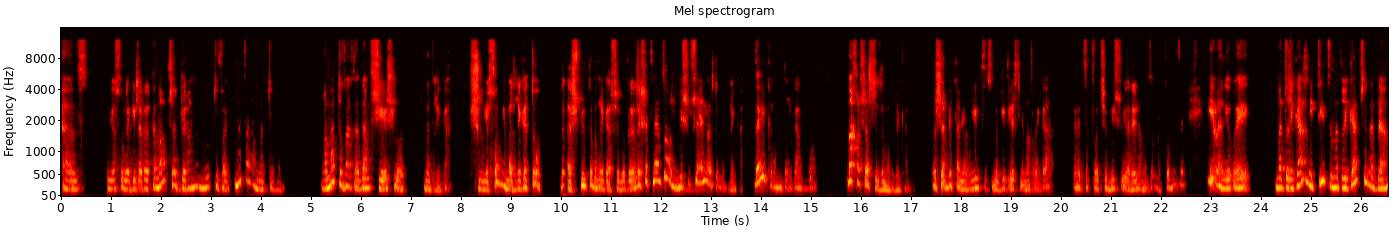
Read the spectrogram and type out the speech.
אז הוא יכול להגיד לה, אבל את אמרת שאת ברמה מאוד טובה. מה זה רמה טובה? רמה טובה זה אדם שיש לו מדרגה, שהוא יכול ממדרגתו להשפיל את המדרגה שלו וללכת לעזור למישהו שאין לו את המדרגה. זה נקרא מדרגה גבוהה. מה חשב שזה מדרגה? לשבת על האולימפוס ולהגיד, יש לי מדרגה, ולצפות שמישהו יעלה לנו את המקום הזה. אם אני רואה מדרגה אמיתית, זו מדרגה של אדם,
